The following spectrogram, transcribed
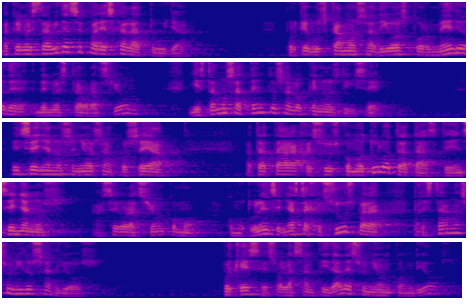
a que nuestra vida se parezca a la tuya, porque buscamos a Dios por medio de, de nuestra oración y estamos atentos a lo que nos dice. Enséñanos Señor San José a, a tratar a Jesús como tú lo trataste, enséñanos a hacer oración como, como tú le enseñaste a Jesús para, para estar más unidos a Dios. Porque es eso, la santidad es unión con Dios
